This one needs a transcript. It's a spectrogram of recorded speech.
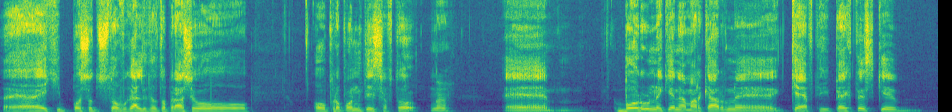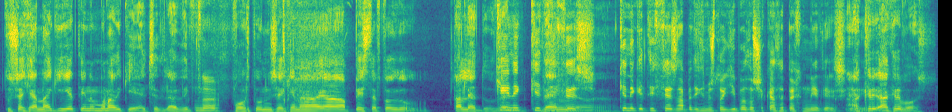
ε, έχει πόσο τους το βγάλει, θα το πράσει ο, ο προπονητής αυτό. Ναι. Ε, μπορούν και να μαρκάρουν ε, και αυτοί οι παίχτε και τους έχει ανάγκη γιατί είναι μοναδικοί. Έτσι, δηλαδή, Ναι. Φορτούνης έχει ένα απίστευτο ταλέντο. Και, είναι και, τι θες, και είναι και τι θες να πετύχεις στο γήπεδο σε κάθε παιχνίδι. εσύ. Ακρι, Ακριβώς.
